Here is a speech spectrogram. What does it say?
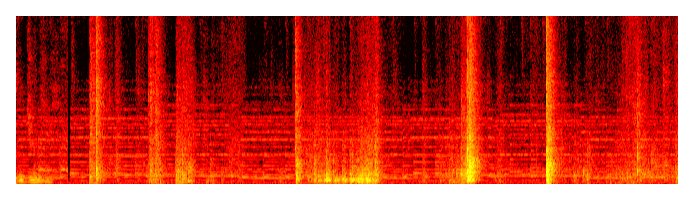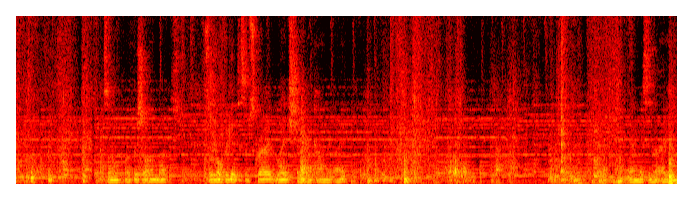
Is the jerseys. So official unbox. So don't forget to subscribe, like, share, and comment, right? Yeah, I'm missing the item.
